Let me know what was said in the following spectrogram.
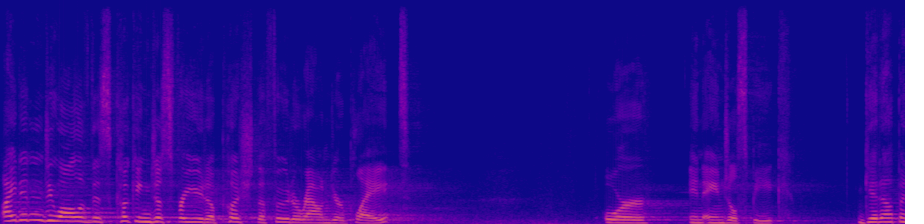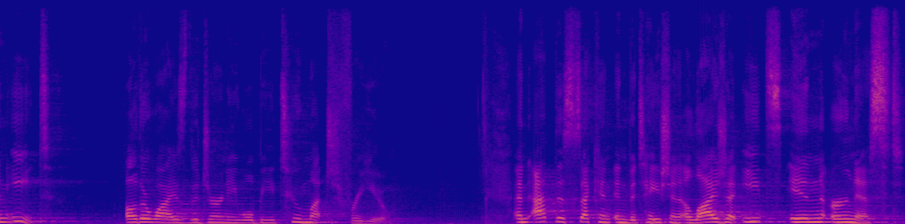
I didn't do all of this cooking just for you to push the food around your plate. Or, in angel speak, get up and eat. Otherwise, the journey will be too much for you. And at this second invitation, Elijah eats in earnest,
